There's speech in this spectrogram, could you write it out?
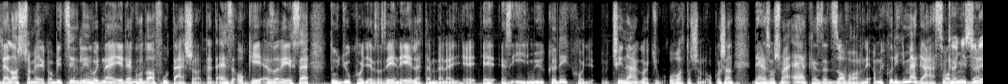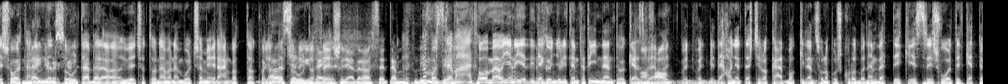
de lassan megyek a biciklin, hogy ne érjek oda a futásra. Tehát ez oké, okay, ez a része, tudjuk, hogy ez az én életemben egy, ez így működik, hogy csinálgatjuk óvatosan, okosan, de ez most már elkezdett zavarni, amikor így megállsz valamiben. Könnyű szülés voltál? Nem, nem szorultál bele a hüvelycsatornában? Nem volt semmi, hogy rángattak, vagy ott beszorult a fej? édesanyádra, szerintem Nem mondtam, hát, hol, mert ugye ide- idegöngyölítem, tehát innentől kezdve, Aha. vagy, vagy, vagy, de hanyatestél a kádba, 9 hónapos korodban nem vették észre, és volt egy-kettő,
